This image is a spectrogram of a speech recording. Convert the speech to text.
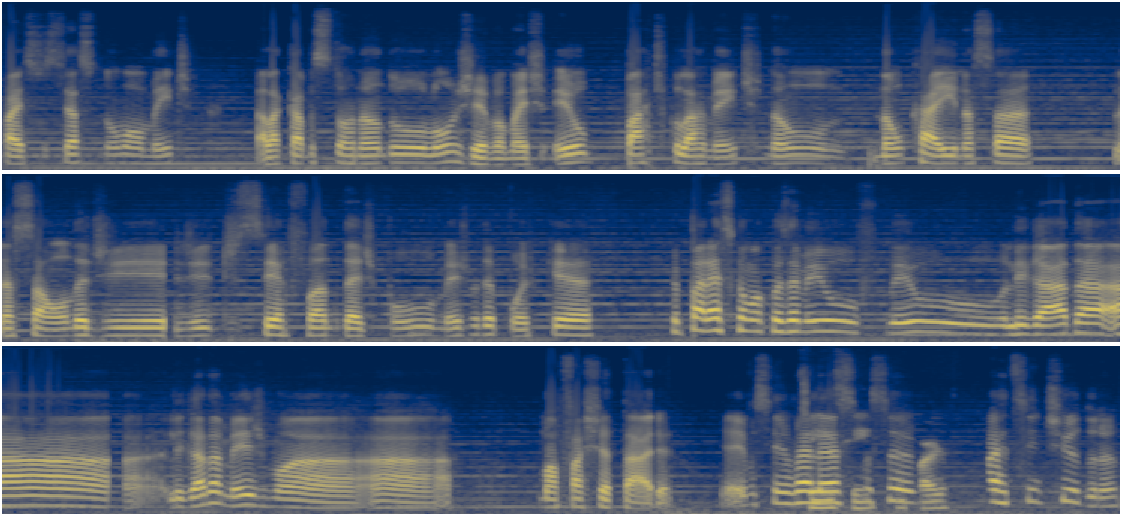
faz sucesso normalmente, ela acaba se tornando longeva. Mas eu, particularmente, não, não caí nessa, nessa onda de, de, de ser fã do Deadpool mesmo depois, porque me parece que é uma coisa meio, meio ligada a. ligada mesmo a, a uma faixa etária. E aí você envelhece sim, sim, você concordo. perde sentido, né?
